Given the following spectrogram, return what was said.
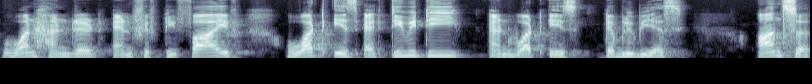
155 What is activity and what is WBS? Answer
